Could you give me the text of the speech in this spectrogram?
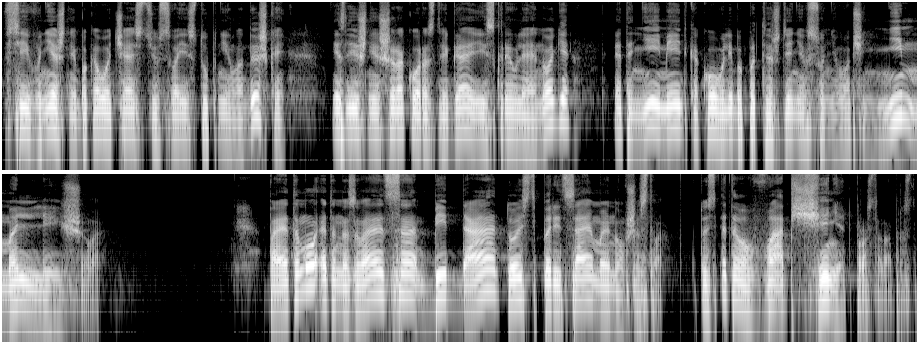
всей внешней боковой частью своей ступни лодыжкой – излишне широко раздвигая и искривляя ноги, это не имеет какого-либо подтверждения в сунне, вообще ни малейшего. Поэтому это называется бида, то есть порицаемое новшество. То есть этого вообще нет просто-напросто.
